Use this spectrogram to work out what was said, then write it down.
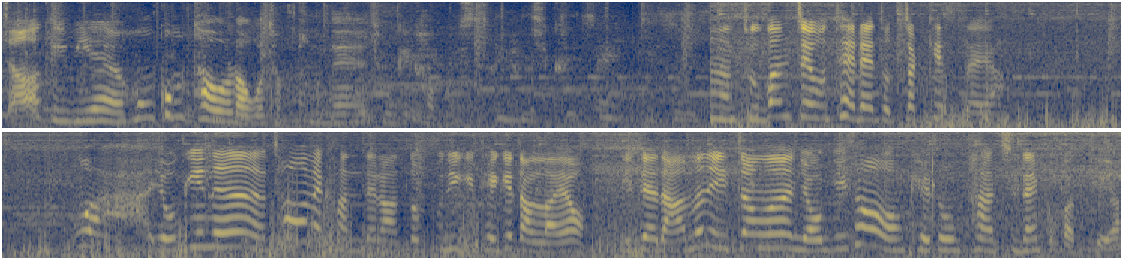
저기 위에 홍콩타워라고 적힌데 저기 가고 있어요 지금. 두 번째 호텔에 도착했어요 와 여기는 처음에 간 데랑 또 분위기 되게 달라요. 이제 남은 일정은 여기서 계속 다 지낼 것 같아요.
